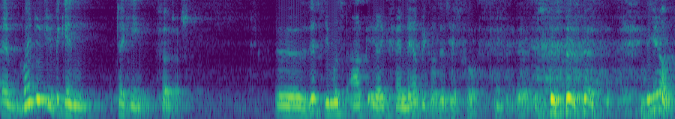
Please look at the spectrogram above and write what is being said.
Um, when did you begin taking photos? Uh, this you must ask Eric Pfrunder because it's his fault. you know,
